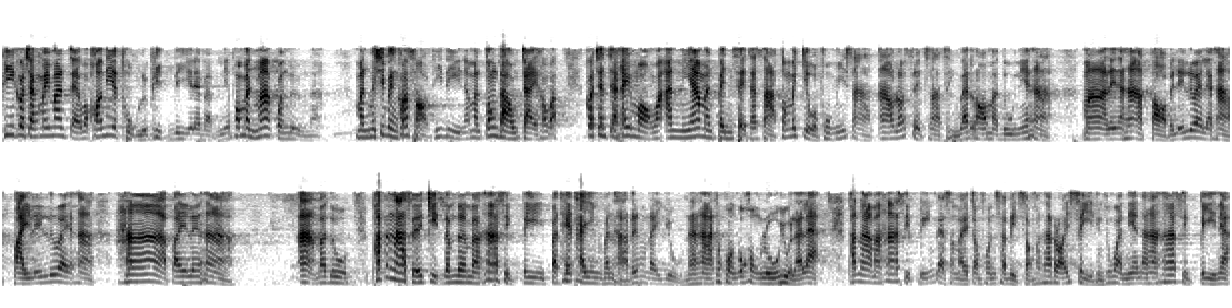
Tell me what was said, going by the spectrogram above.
พี่ก็ชักไม่มั่นใจว่าข้อนี้จะถูกหรือผิดดีอะไรแบบนี้เพราะมันมากกว่าหนึ่งอะ มันไม่ใช่เป็นข้อสอบที่ดีนะมันต้องเดาใจเขาว่า ก็ฉันจะให้มองว่าอันนี้มันเป็นเศรษฐศาสตร์ต้องไม่เกี่ยวกับภูมิศาสตร์เอาแล้วเศรษฐศาสตร์สิ่งแวดล้อมมาดูเนี่ยฮะมาเลยนะฮะต่อไปเรื่อยๆเลยฮะไปเรื่อยๆฮะห้าไปเลยฮะอะมาดูพัฒนาเศรษฐกิจดำเนินมา 50 ปี ประเทศไทยยังมีปัญหาเรื่องอะไรอยู่นะฮะทุกคนก็คงรู้อยู่แล้วแหละ พัฒนามา 50 ปีตั้งแต่สมัยจอมพลสฤษดิ์2504 ถึงทุกวันนี้นะฮะ 50 ปีเนี่ย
